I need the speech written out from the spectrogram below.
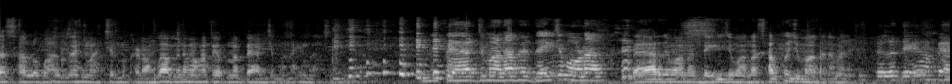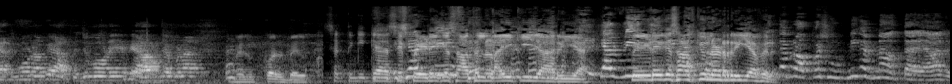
दस सालों बाद मैं हिमाचल में खड़ा हूँ। मैंने वहाँ पे अपना पैर जमाना हिमाचल में। पैर जमाना फिर दही जमाना पैर जमाना दही जमाना सब कुछ जमा देना मैंने पहले देखा पैर जमाना फिर हाथ जमाने फिर आप जमना बिल्कुल बिल्कुल सकते कि कैसे पेड़े के साथ लड़ाई की जा रही है पेड़े के साथ क्यों लड़ रही है फिर प्रॉपर शूट नहीं करना होता है यार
